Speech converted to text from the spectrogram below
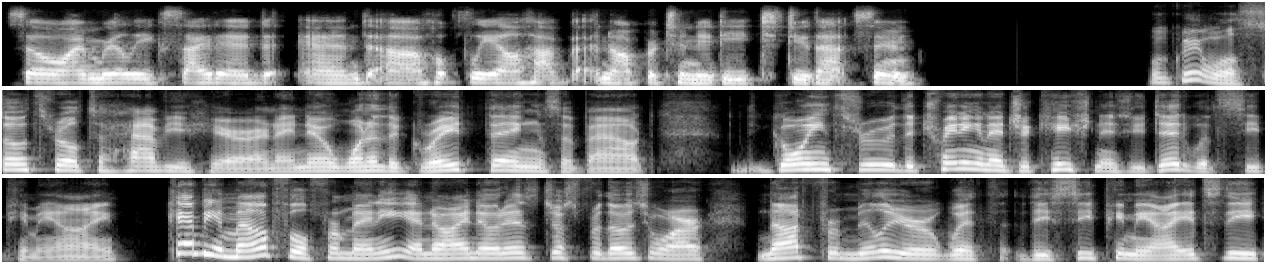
So I'm really excited, and uh, hopefully, I'll have an opportunity to do that soon. Well, great. Well, so thrilled to have you here. And I know one of the great things about going through the training and education as you did with CPMAI can be a mouthful for many. And I know I noticed just for those who are not familiar with the CPMAI, it's the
